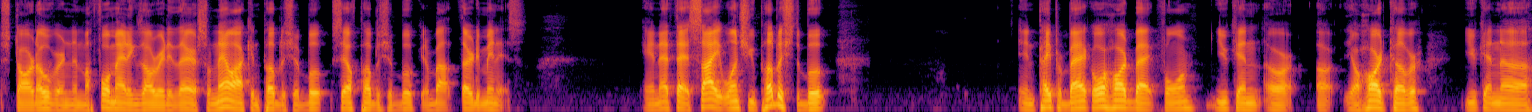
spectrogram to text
start over. And then my formatting's already there. So now I can publish a book, self publish a book in about 30 minutes. And at that site, once you publish the book in paperback or hardback form, you can, or, or your hardcover, you can, uh,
